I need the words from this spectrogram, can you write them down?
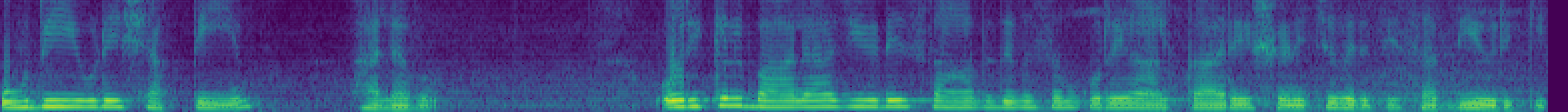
ഉദിയുടെ ശക്തിയും ഫലവും. ഒരിക്കൽ ബാലാജിയുടെ ശ്രാദ്ധ ദിവസം കുറേ ആൾക്കാരെ ക്ഷണിച്ചു വരുത്തി സദ്യ ഒരുക്കി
